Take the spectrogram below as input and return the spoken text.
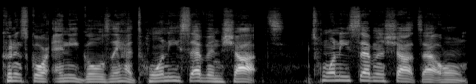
Couldn't score any goals. They had 27 shots. 27 shots at home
